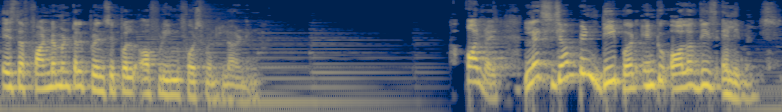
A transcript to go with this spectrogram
is the fundamental principle of reinforcement learning. Alright, let's jump in deeper into all of these elements.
